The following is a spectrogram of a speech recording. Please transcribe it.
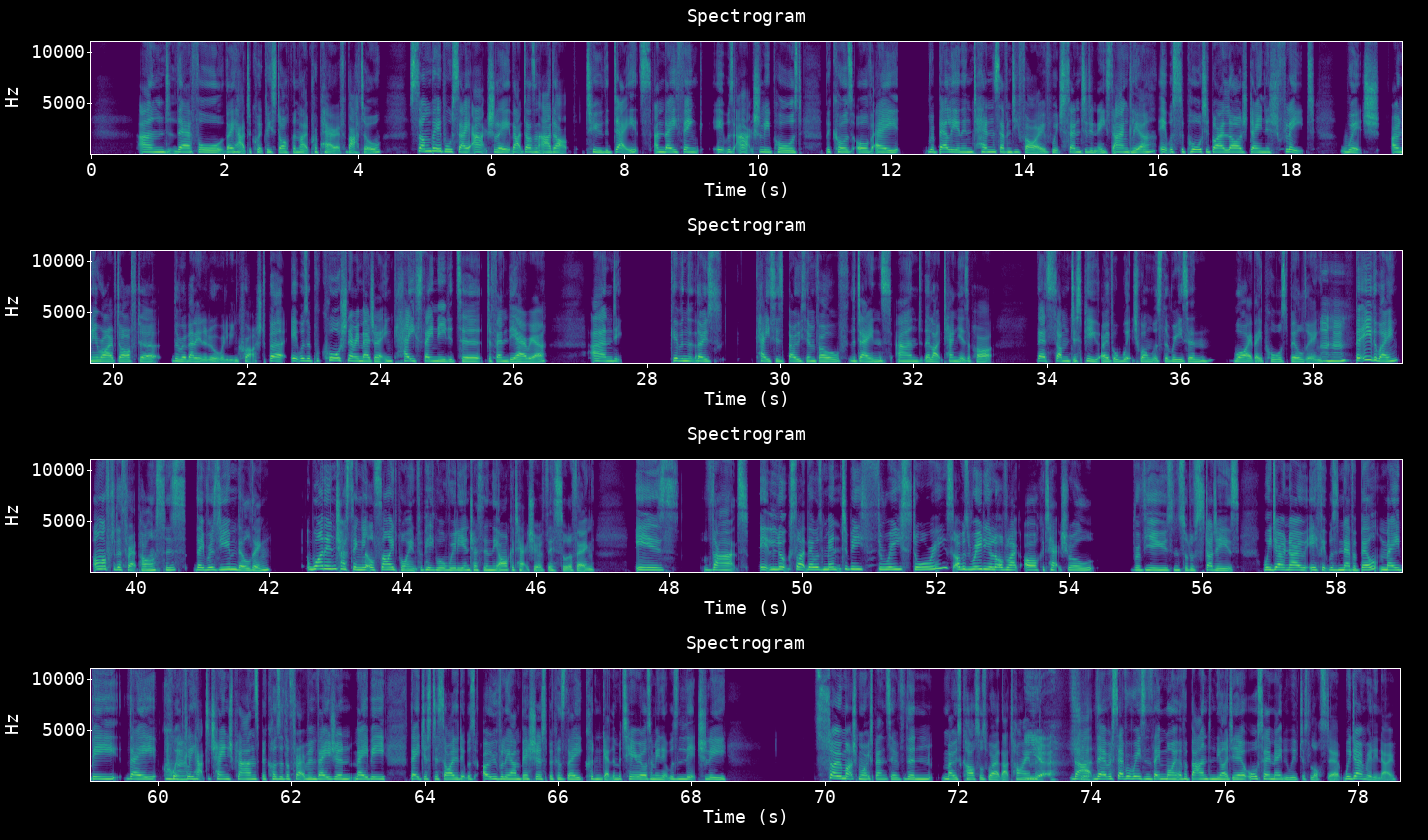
and therefore they had to quickly stop and like prepare it for battle. Some people say actually that doesn't add up to the dates and they think it was actually paused because of a rebellion in 1075 which centered in East Anglia. It was supported by a large Danish fleet which only arrived after the rebellion had already been crushed. But it was a precautionary measure in case they needed to defend the area. And given that those cases both involve the Danes and they're like 10 years apart, there's some dispute over which one was the reason why they paused building. Mm-hmm. But either way, after the threat passes, they resume building. One interesting little side point for people really interested in the architecture of this sort of thing is that it looks like there was meant to be three stories. I was reading a lot of like architectural reviews and sort of studies. We don't know if it was never built. Maybe they Mhm. quickly had to change plans because of the threat of invasion. Maybe they just decided it was overly ambitious because they couldn't get the materials. I mean, it was literally so much more expensive than most castles were at that time yeah. that sure. there are several reasons they might have abandoned the idea. Also, maybe we've just lost it. We don't really know.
